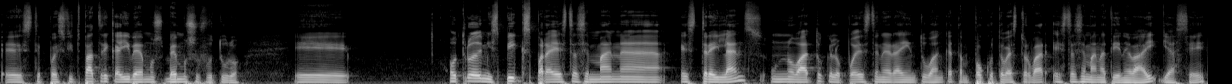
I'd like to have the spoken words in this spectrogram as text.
este, pues Fitzpatrick, ahí vemos, vemos su futuro. Eh, otro de mis picks para esta semana es Trey Lance, un novato que lo puedes tener ahí en tu banca, tampoco te va a estorbar. Esta semana tiene bye, ya sé,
